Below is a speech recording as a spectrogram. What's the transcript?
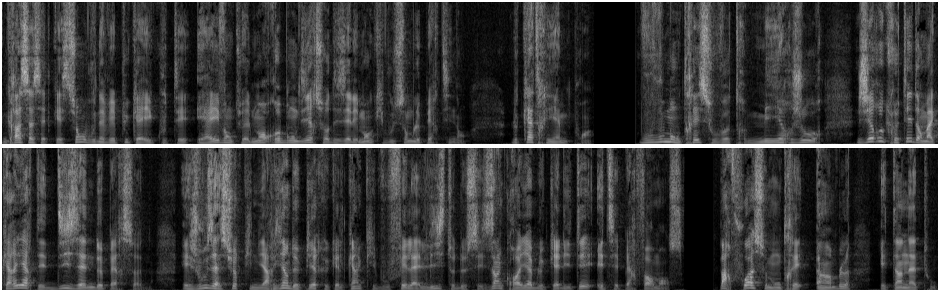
Grâce à cette question, vous n'avez plus qu'à écouter et à éventuellement rebondir sur des éléments qui vous semblent pertinents. Le quatrième point, vous vous montrez sous votre meilleur jour. J'ai recruté dans ma carrière des dizaines de personnes, et je vous assure qu'il n'y a rien de pire que quelqu'un qui vous fait la liste de ses incroyables qualités et de ses performances. Parfois, se montrer humble est un atout.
